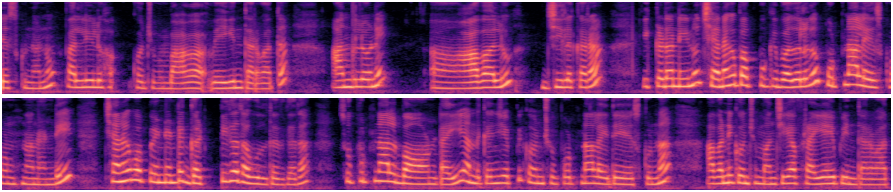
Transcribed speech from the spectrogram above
చేసుకున్నాను. పల్లీలు కొంచెం బాగా వేగిన తర్వాత అందులోనే ఆవాలు జీలకర్ర ఇక్కడ నేను శనగపప్పుకి బదులుగా పుట్నాలు వేసుకుంటున్నానండి. శనగపప్పు ఏంటంటే గట్టిగా తగులుతుంది కదా. సో పుట్నాలు బాగుంటాయి. అందుకని చెప్పి కొంచెం పుట్నాలు అయితే వేసుకున్నా. అవన్నీ కొంచెం మంచిగా ఫ్రై అయిపోయిన తర్వాత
